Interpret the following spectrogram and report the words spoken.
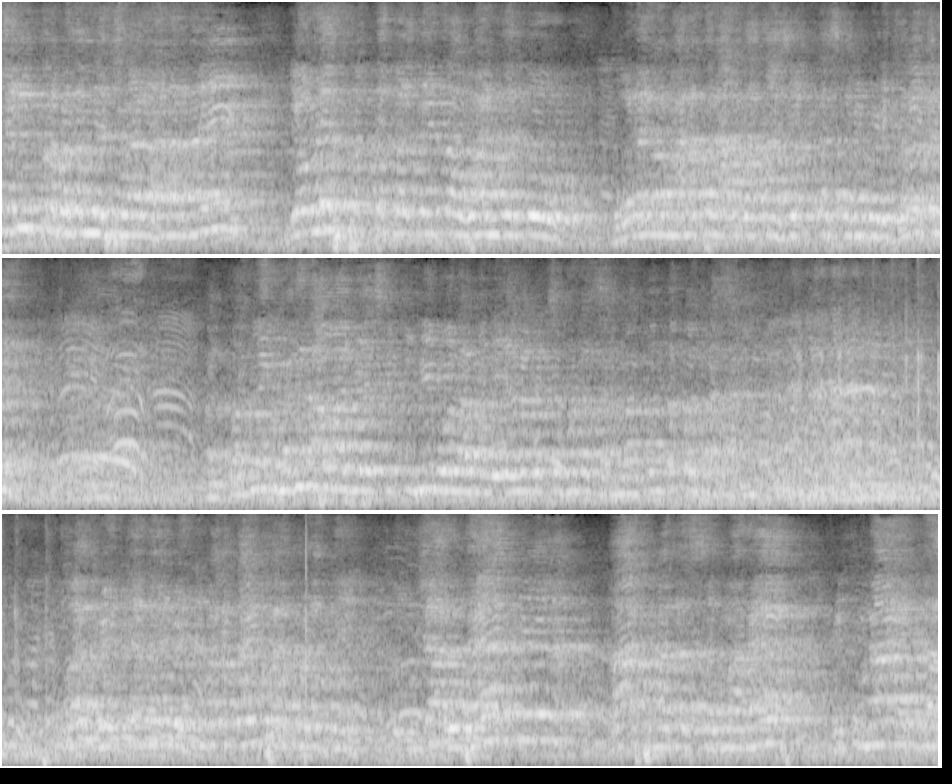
चरित्र बदलल्याशिवाय राहणार नाही. एवढेच फक्त कळकळीचा वाण करतो. बोलायला मला तर अर्धा तास एकटाच कमी पडे खरं का नाही? पण पब्लिक मधील आवाज येस की तुम्ही बोला म्हणजे याच्यापेक्षा मोठा सन्मान कोणतं पद नाही पद भेटलं नाही भेटलं मला काही फरक पडत नाही तुमच्या हृदयात मिळेल हाच माझा सन्मान आहे मी पुन्हा एकदा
